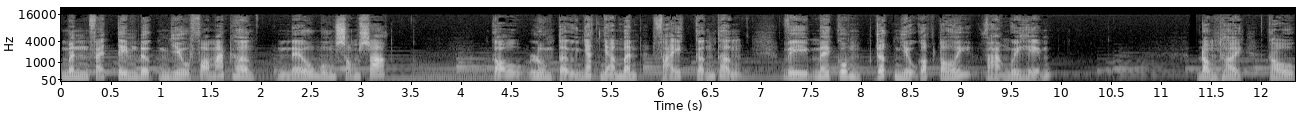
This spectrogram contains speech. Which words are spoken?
mình phải tìm được nhiều format hơn nếu muốn sống sót. Cậu luôn tự nhắc nhở mình phải cẩn thận vì mê cung rất nhiều góc tối và nguy hiểm. Đồng thời, cậu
